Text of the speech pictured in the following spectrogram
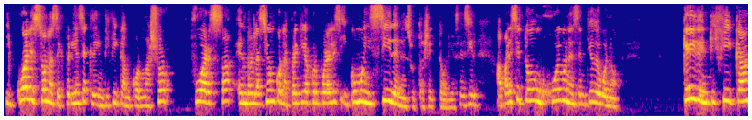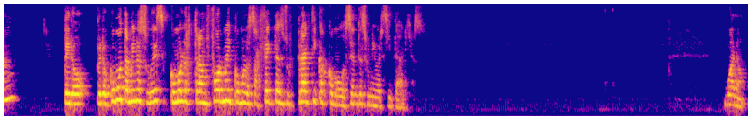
¿Y cuáles son las experiencias que identifican con mayor fuerza en relación con las prácticas corporales y cómo inciden en sus trayectorias? Es decir, aparece todo un juego en el sentido de, bueno, ¿qué identifican? Pero, pero cómo también a su vez, cómo los transforma y cómo los afecta en sus prácticas como docentes universitarios. Bueno,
